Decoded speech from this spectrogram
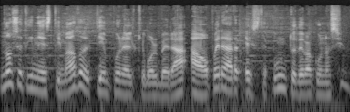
no se tiene estimado el tiempo en el que volverá a operar este punto de vacunación.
